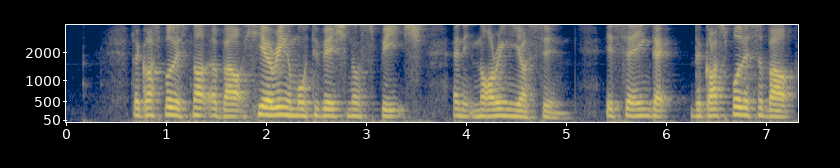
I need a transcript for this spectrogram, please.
the gospel is not about hearing a motivational speech and ignoring your sin. It's saying that the gospel is about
